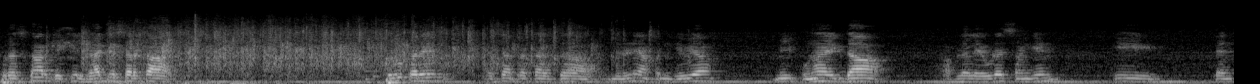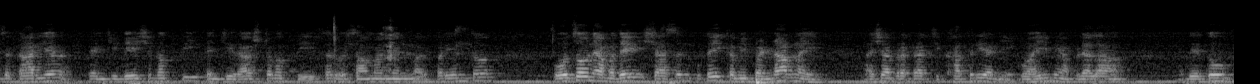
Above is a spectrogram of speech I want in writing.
पुरस्कार देखील राज्य सरकार सुरू करेल. अशा प्रकारचा निर्णय आपण घेऊया. मी पुन्हा एकदा आपल्याला एवढंच सांगेन की त्यांचं कार्य त्यांची देशभक्ती त्यांची राष्ट्रभक्ती सर्वसामान्यांपर्यंत पोहोचवण्यामध्ये शासन कुठेही कमी पडणार नाही. अशा प्रकारची खात्री आणि ग्वाही मी आपल्याला देतो.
